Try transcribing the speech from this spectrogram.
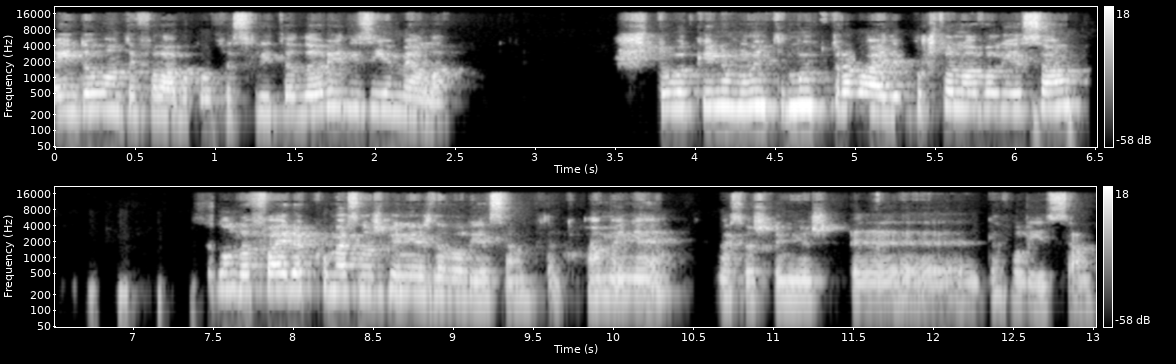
Ainda ontem falava com a facilitadora e dizia-me ela: Estou aqui no momento de muito trabalho, porque estou na avaliação. Segunda-feira começam as reuniões de avaliação, portanto, amanhã começam as reuniões uh, de avaliação.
